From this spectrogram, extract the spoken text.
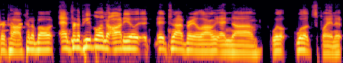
we're talking about. And for the people on the audio, it, it's not very long, and um, we'll we'll explain it.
